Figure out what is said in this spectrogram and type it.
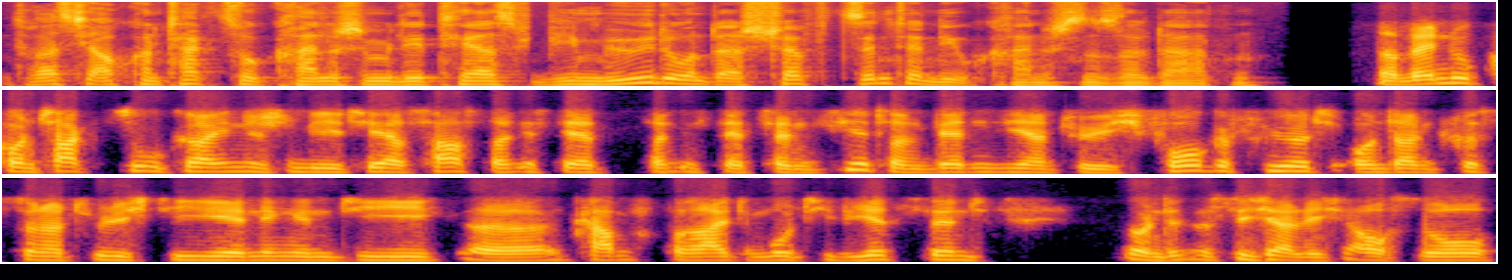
Du hast ja auch Kontakt zu ukrainischen Militärs. Wie müde und erschöpft sind denn die ukrainischen Soldaten? Na, wenn du Kontakt zu ukrainischen Militärs hast, dann ist der, dann ist der zensiert, dann werden sie natürlich vorgeführt und dann kriegst du natürlich diejenigen, die äh, kampfbereit und motiviert sind. Und es ist sicherlich auch so,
